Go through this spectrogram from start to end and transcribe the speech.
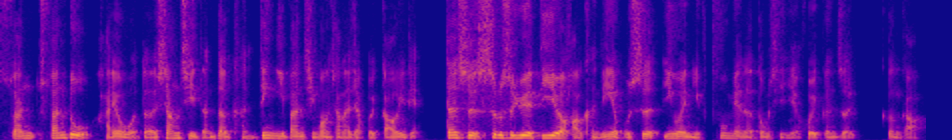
酸酸度还有我的香气等等，肯定一般情况下来讲会高一点。但是是不是越低越好？肯定也不是，因为你负面的东西也会跟着更高。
